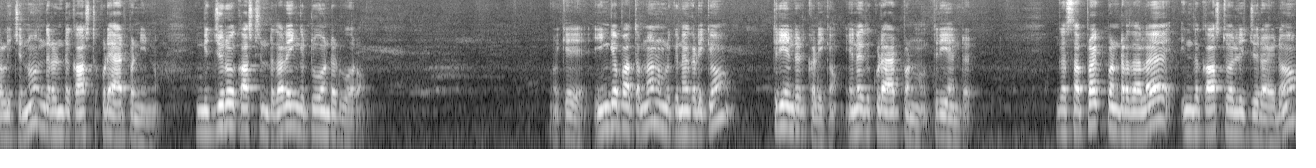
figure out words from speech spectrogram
கழிச்சணும் இந்த ரெண்டு காஸ்ட் கூட ஆட் பண்ணிடணும். இங்கே ஜீரோ காஸ்ட்ன்றதால இங்கே டூ ஹண்ட்ரட் வரும். ஓகே இங்கே பார்த்தோம்னா நம்மளுக்கு என்ன கிடைக்கும்? த்ரீ ஹண்ட்ரட் கிடைக்கும். ஏன்னா இது கூட ஆட் பண்ணணும் த்ரீ ஹண்ட்ரட் இங்கே சப்ராக்ட் பண்ணுறதால இந்த காஸ்ட் வேல்யூ ஜீரோ ஆகிடும்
